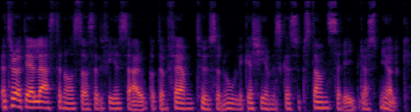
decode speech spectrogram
Jag tror att jag läste någonstans att det finns så här uppåt en 5000 olika kemiska substanser i bröstmjölk.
